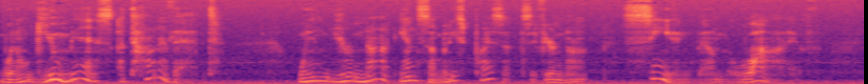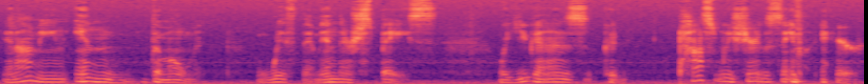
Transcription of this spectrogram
Well, you miss a ton of that when you're not in somebody's presence, if you're not seeing them live. And I mean in the moment with them in their space where you guys could possibly share the same air.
